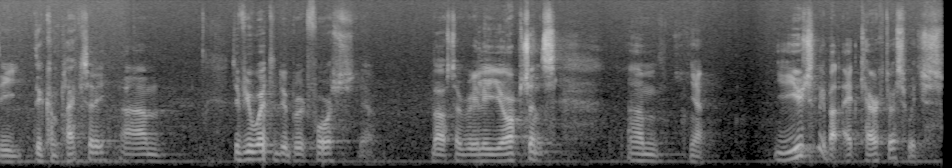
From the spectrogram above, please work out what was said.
the, the complexity. Um, so if you were to do brute force, yeah, those are really your options. Um, yeah, usually about eight characters, which,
